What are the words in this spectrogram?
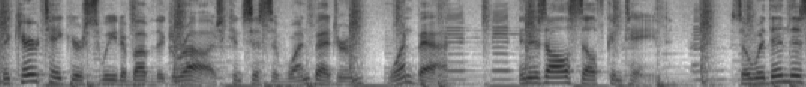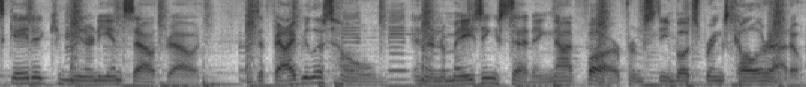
The caretaker suite above the garage consists of one bedroom, one bath, and is all self contained. So within this gated community in South Routt a fabulous home in an amazing setting not far from Steamboat Springs, Colorado.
